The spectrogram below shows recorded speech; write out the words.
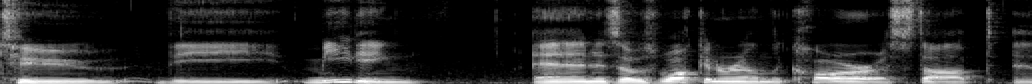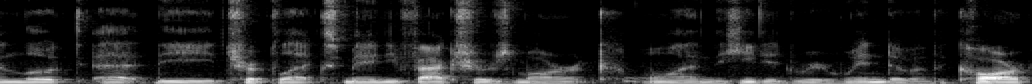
to the meeting. And as I was walking around the car, I stopped and looked at the Triplex manufacturer's mark on the heated rear window of the car,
